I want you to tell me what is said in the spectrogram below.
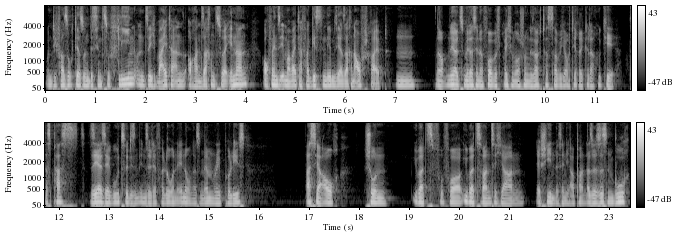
und die versucht ja so ein bisschen zu fliehen und sich weiter an, auch an Sachen zu erinnern, auch wenn sie immer weiter vergisst, indem sie ja Sachen aufschreibt. Mhm. Ja, nee, als du mir das in der Vorbesprechung auch schon gesagt hast, habe ich auch direkt gedacht, okay, das passt sehr, sehr gut zu diesem Insel der verlorenen Erinnerung, also Memory Police, was ja auch schon über, vor über 20 Jahren erschienen ist in Japan. Also es ist ein Buch,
